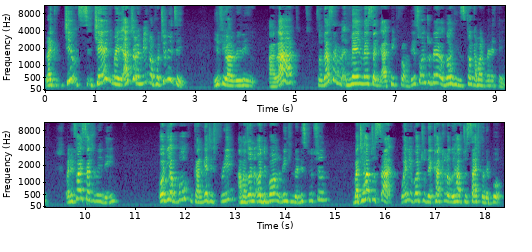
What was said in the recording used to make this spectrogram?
like change may actually mean opportunity if you are really alert. So that's the main message I picked from this one today, although he's talking about many things. But if I start reading, audiobook, you can get it free, Amazon Audible, link in the description. But you have to search. When you go to the catalog, you have to search for the book.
